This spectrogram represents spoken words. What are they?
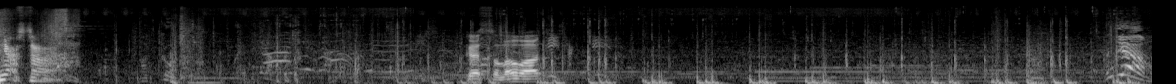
Nyasztál! Kösz a lovat! Andiamo!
